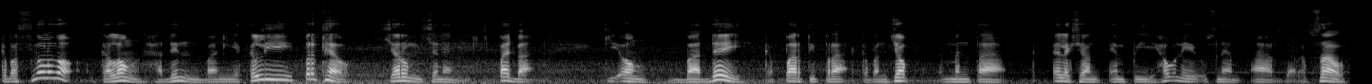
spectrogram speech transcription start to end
ka bas ngolongo kalong hadin bang ya keli pertel syarum seneng pajba ki ong badai ka parti pra ban job menta election MP hauni usnam ar jarap sau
